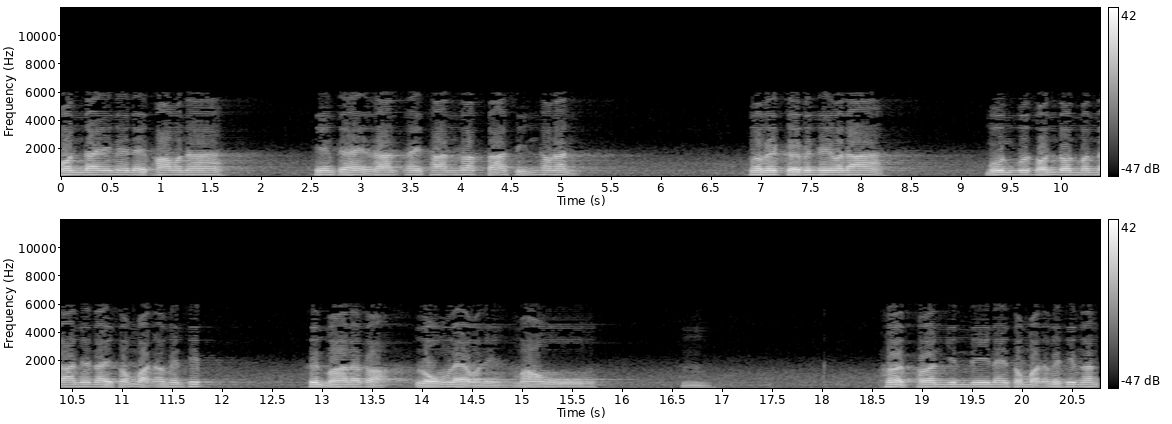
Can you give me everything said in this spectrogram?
คนใดไม่ได้ภาวนา เพียงแต่ให้ทานให้ทานรักษาศีลเท่านั้น เมื่อไปเกิดเป็นเทวดา บุญกุศลโดนบันดาลให้ได้ สมบัติอเป็นทิพย์ขึ้นมาแล้วก็หลงแล้ววะนี่เมาเพลิดเพลินยินดีในสมบัติอเป็นทิพย์นั้น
